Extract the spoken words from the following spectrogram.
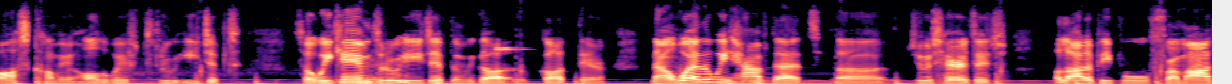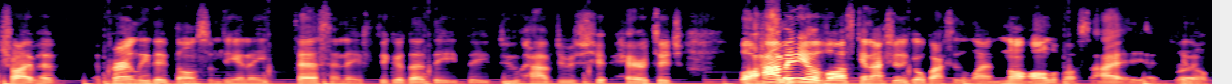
us coming all the way through Egypt. So we came okay. through Egypt and we got got there. Now whether we have that uh, Jewish heritage a lot of people from our tribe have apparently they've done some DNA tests and they figured that they they do have Jewish heritage. But how many of us can actually go back to the land? Not all of us. I you right. know,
